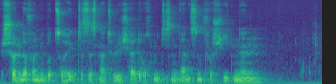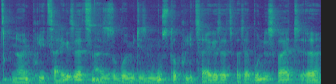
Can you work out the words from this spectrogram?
schon davon überzeugt, dass es natürlich halt auch mit diesen ganzen verschiedenen neuen Polizeigesetzen, also sowohl mit diesem Musterpolizeigesetz, was ja bundesweit äh,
